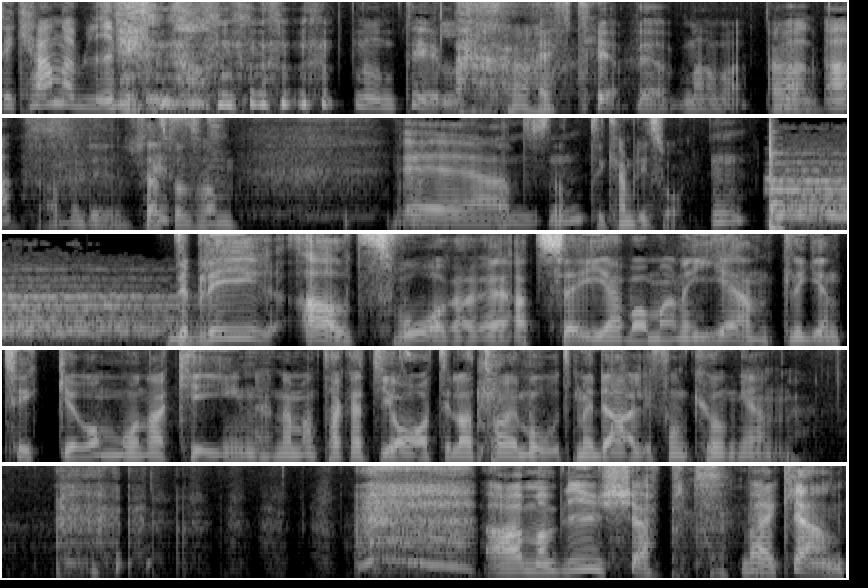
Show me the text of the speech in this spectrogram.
Det kan ha blivit någon, någon till efter jag blev mamma. Ja. Men, ja. Ja, men det känns väl som Eh, att, mm. att det kan bli så. Mm. Det blir allt svårare att säga vad man egentligen tycker om monarkin när man tackat ja till att ta emot medalj från kungen. Ja, man blir ju köpt, verkligen.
